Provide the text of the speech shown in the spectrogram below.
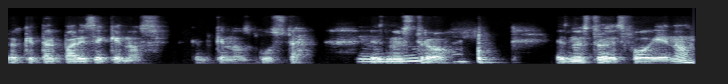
lo que tal parece que nos, que nos gusta. Es nuestro, es nuestro desfogue, ¿no?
